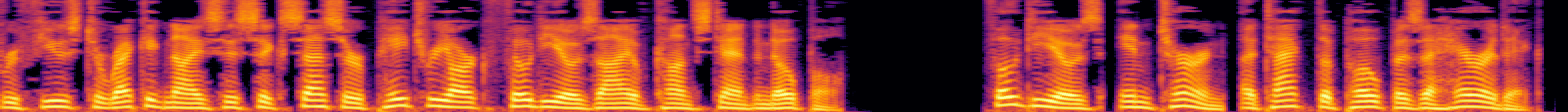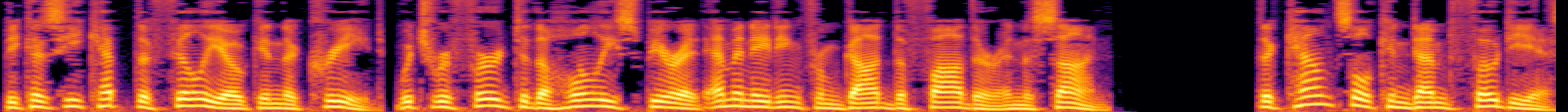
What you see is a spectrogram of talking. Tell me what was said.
refused to recognize his successor Patriarch Photios I of Constantinople. Photios, in turn, attacked the pope as a heretic, because he kept the filioque in the Creed, which referred to the Holy Spirit emanating from God the Father and the Son. The council condemned Photius,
